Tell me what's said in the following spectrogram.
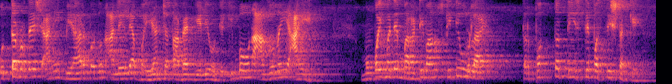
उत्तर प्रदेश आणि बिहारमधून आलेल्या भैयांच्या ताब्यात गेली होती. किंबहुना अजूनही आहे. मुंबईमध्ये मराठी माणूस किती उरला आहे तर फक्त तीस ते पस्तीस टक्के.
